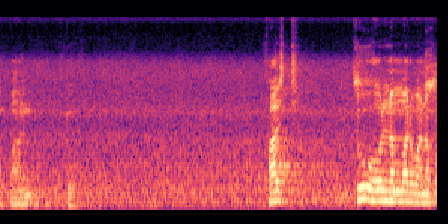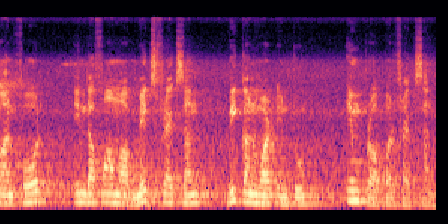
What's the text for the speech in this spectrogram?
upon two. First two whole number one upon four in the form of mix fraction we convert into improper fraction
